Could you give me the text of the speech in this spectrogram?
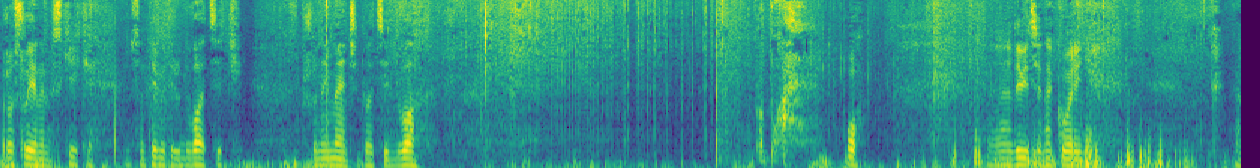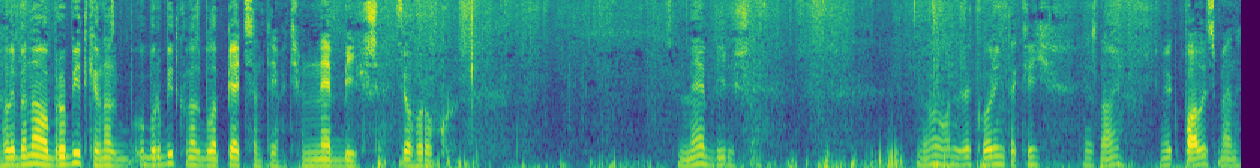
рослинами скільки? Сантиметрів 20, щонайменше 22. О! Е, Дивіться на корінь. Глибина обробітки у нас обробітку у нас була 5 см, не більше цього року. Не більше. Ну, вон вже корінь такий, не знаю, ну, як палець в мене.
